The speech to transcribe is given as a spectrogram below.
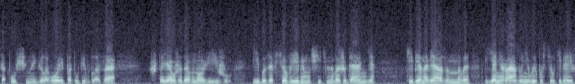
с опущенной головой и потупив глаза, что я уже давно вижу, ибо за все время мучительного ожидания тебе навязанного, я ни разу не выпустил тебя из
